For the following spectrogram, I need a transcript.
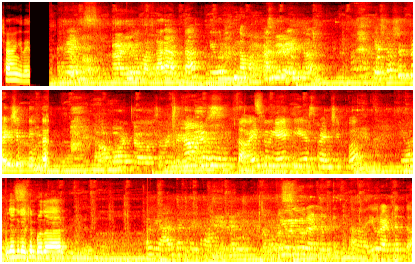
ಚೆನ್ನಾಗಿದೆ. ಮಂದಾರ ಅಂತ ಇವರು ನಮ್ಮ ಎಷ್ಟು ವರ್ಷದ ಫ್ರೆಂಡ್ಶಿಪ್ ನಿಮ್ದು? Seven to eight years friendship congratulation brother ಇವ್ರ ಇವ್ರ ಅಣ್ಣಂದು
